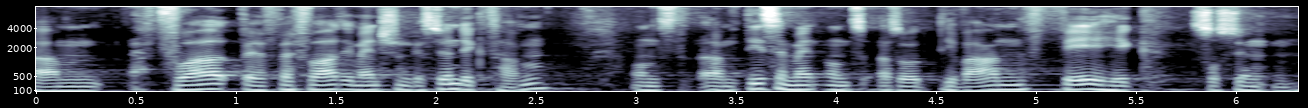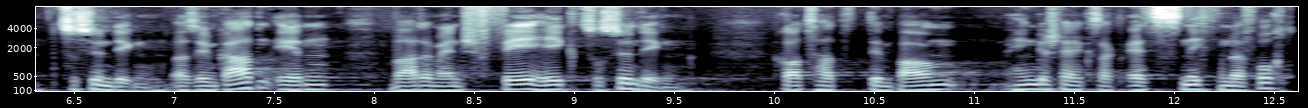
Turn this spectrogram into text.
ähm, vor, bevor die Menschen gesündigt haben. Und ähm, diese Men und, also die waren fähig zu, sünden, zu sündigen. Also im Garten Eden war der Mensch fähig zu sündigen. Gott hat den Baum hingestellt, gesagt, es ist nicht von der Frucht.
